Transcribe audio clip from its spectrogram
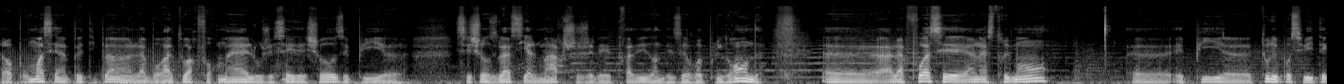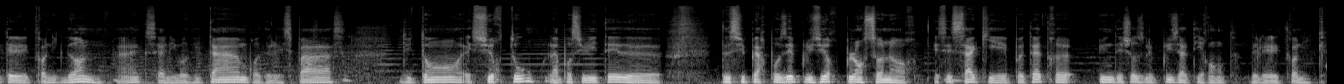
Alors pour moi, c'est un petit peu un laboratoire formel où j'essaye des choses et puis euh, ces choses-là, si elles marchent, je les traduis dans des œuvres plus grandes. Euh, à la fois, c'est un instrument euh, et puis euh, toutes les possibilités que l'électronique donne, hein, que c'est au niveau du timbre, de l'espace, du temps et surtout la possibilité de, de superposer plusieurs plans sonores. Et c'est ça qui est peut-être une des choses les plus attirantes de l'électronique.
